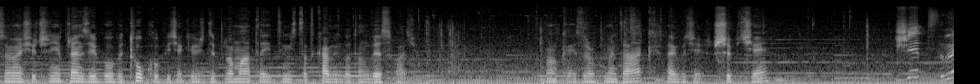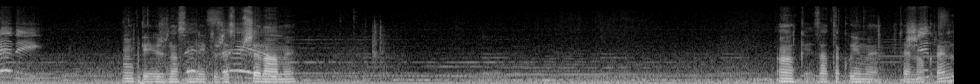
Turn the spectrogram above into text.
Zastanawiam się, czy nie prędzej byłoby tu kupić jakiegoś dyplomatę i tymi statkami go tam wysłać. Okej, zróbmy tak, tak będzie szybciej. Okej, już w następnej turze sprzedamy. Okej, zaatakujmy ten okręt.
